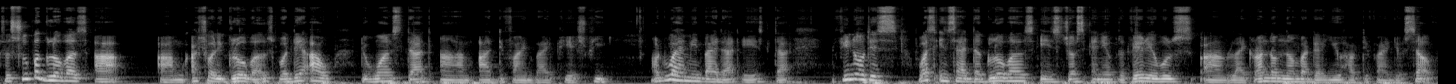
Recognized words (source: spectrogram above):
So super globals are um, actually globals, but they are the ones that um, are defined by PHP. What do I mean by that is that if you notice what's inside the globals is just any of the variables um, like random number that you have defined yourself.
